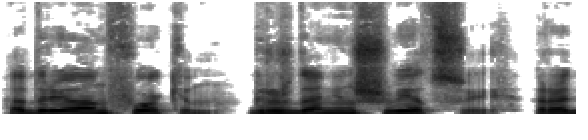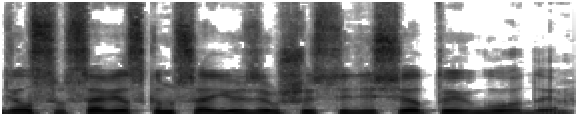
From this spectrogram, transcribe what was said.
Адриан Фокин, гражданин Швеции, родился в Советском Союзе в 60-е годы.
